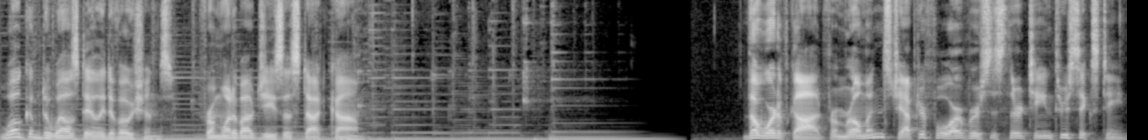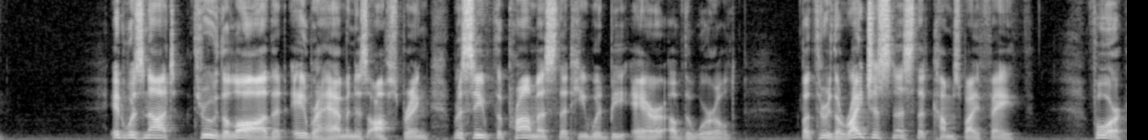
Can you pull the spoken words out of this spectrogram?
Welcome to WELS Daily Devotions from whataboutjesus.com. The Word of God from Romans chapter 4 verses 13 through 16. It was not through the law that Abraham and his offspring received the promise that he would be heir of the world, but through the righteousness that comes by faith. For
